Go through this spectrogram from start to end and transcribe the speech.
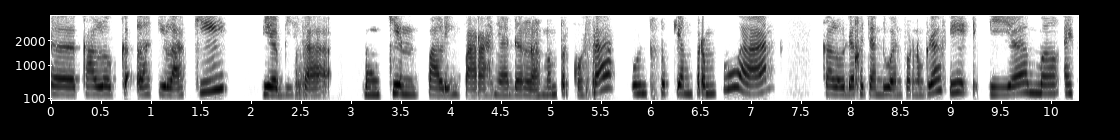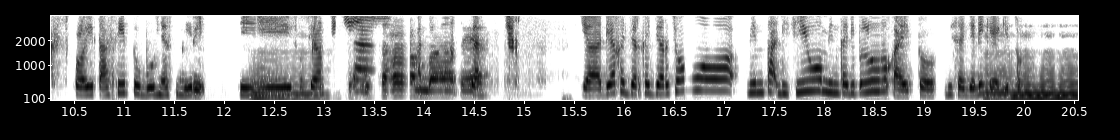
eh, kalau laki-laki dia bisa mungkin paling parahnya adalah memperkosa. Untuk yang perempuan, kalau udah kecanduan pornografi, dia mengeksploitasi tubuhnya sendiri di Hmm. sosial media. Serem banget ya. Ya dia kejar-kejar cowok, minta dicium, minta dipeluk, kayak itu bisa jadi kayak gitu. Hmm, hmm, hmm.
